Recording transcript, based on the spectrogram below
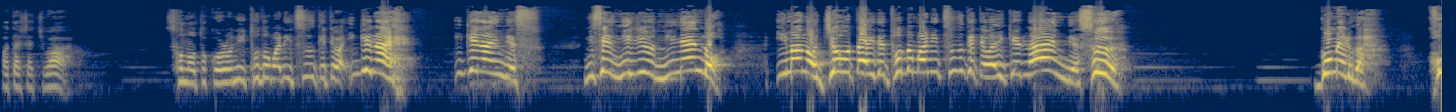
私たちは、そのところに留まり続けてはいけない。いけないんです。2022年度、今の状態で留まり続けてはいけないんです。ゴメルが幸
